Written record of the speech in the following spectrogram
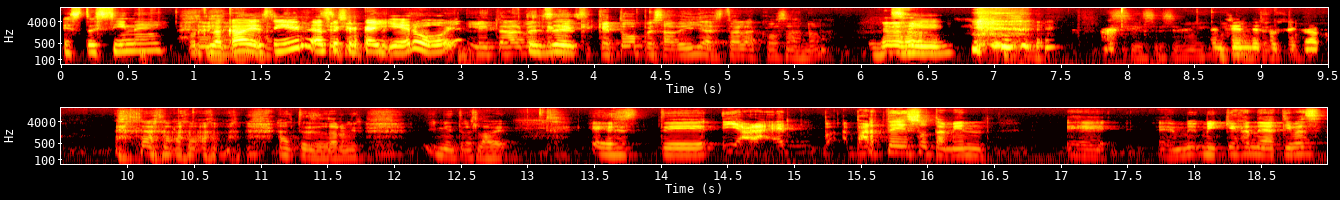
esto es cine, porque lo acaba de decir hace que creo ayer o hoy. Literalmente que, tuvo pesadillas toda la cosa, ¿no? Sí. Sí, sí, sí. Enciende su cigarro. Antes de dormir. Y mientras la ve. Este. Y ahora, eh, aparte de eso, también. Eh, eh, mi, queja negativa es.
